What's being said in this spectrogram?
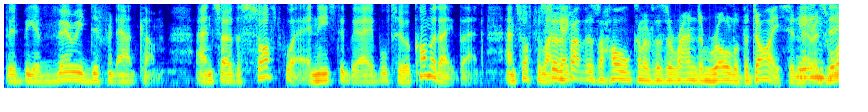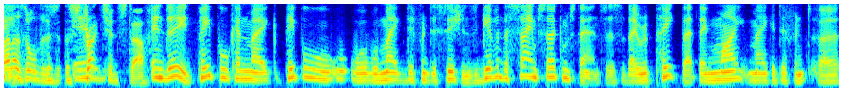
there'd be a very different outcome. And so the software needs to be able to accommodate that. And software so like the X- fact there's a whole kind of there's a random roll of the dice in there, as well as all the, the In- structured stuff. Indeed, people can make people will, will, will make different decisions given the same circumstances. They repeat that they might make a different uh,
